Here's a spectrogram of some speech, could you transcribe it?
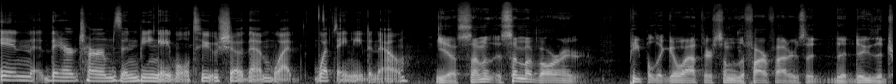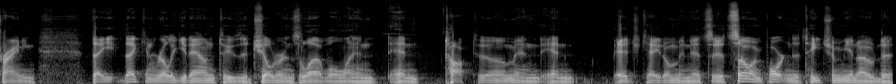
in their terms and being able to show them what what they need to know. Yeah, some of the, some of our people that go out there, some of the firefighters that, that do the training, they they can really get down to the children's level and and talk to them and and educate them, and it's it's so important to teach them, you know, to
